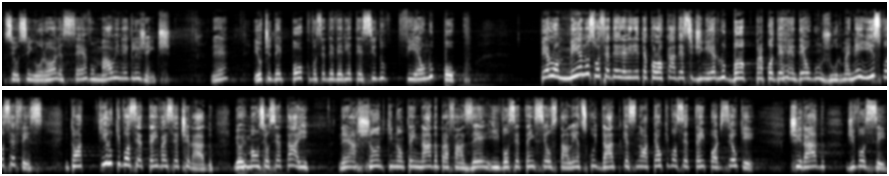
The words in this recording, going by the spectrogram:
Seu senhor, olha, servo mau e negligente, né? Eu te dei pouco, você deveria ter sido fiel no pouco. Pelo menos você deveria ter colocado esse dinheiro no banco para poder render algum juro, mas nem isso você fez. Então aquilo que você tem vai ser tirado. Meu irmão, se você está aí, né, achando que não tem nada para fazer e você tem seus talentos, cuidado, porque senão até o que você tem pode ser o quê? Tirado de você.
